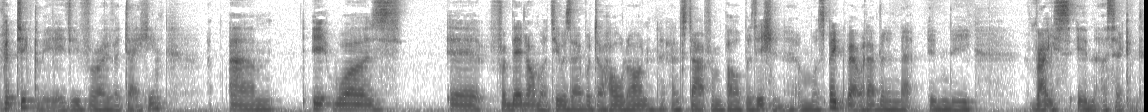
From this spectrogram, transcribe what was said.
particularly easy for overtaking. Um, it was uh, from then onwards he was able to hold on and start from pole position, and we'll speak about what happened in that in the race in a second.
